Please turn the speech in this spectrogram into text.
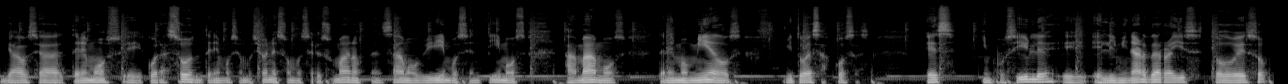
¿ya? O sea, tenemos eh, corazón, tenemos emociones, somos seres humanos, pensamos, vivimos, sentimos, amamos, tenemos miedos y todas esas cosas. Es imposible eh, eliminar de raíz todo eso.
